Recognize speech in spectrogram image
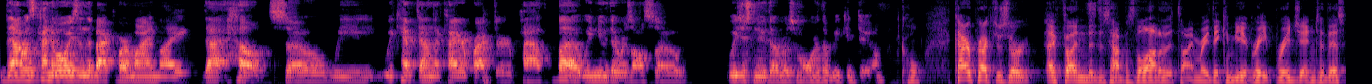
that was kind of always in the back of our mind, like that helped. So we we kept down the chiropractor path, but we knew there was also we just knew there was more that we could do. Cool. Chiropractors are, I find that this happens a lot of the time, right? They can be a great bridge into this.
